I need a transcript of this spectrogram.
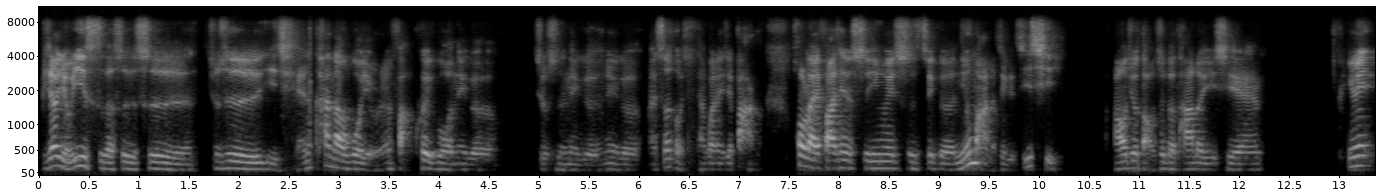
比较有意思的是，是就是以前看到过有人反馈过那个，就是那个那个 MySQL 相关的一些 bug，后来发现是因为是这个 Numa 的这个机器，然后就导致了它的一些，因为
